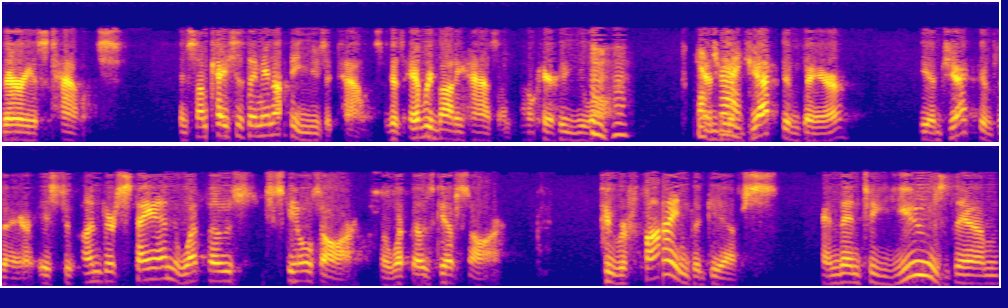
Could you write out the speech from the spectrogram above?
various talents. In some cases, they may not be music talents because everybody has them. I don't care who you are. Mm-hmm. That's and right. the objective there, the objective there is to understand what those skills are or what those gifts are, to refine the gifts, and then to use them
